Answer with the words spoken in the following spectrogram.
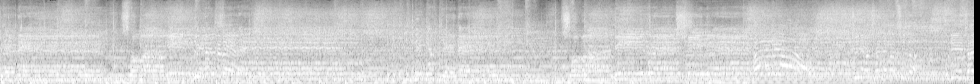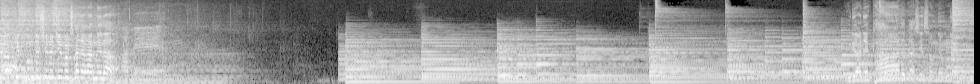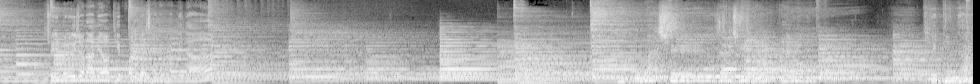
되네 소망이 능력 되네. 능력 되네 소망이 되시네. 할렐루야! 주님을 찬양합시다. 우리의 자유와 기쁨 주시는 주님을 찬양합니다. 우리 안에 가득하신 성령님 주님을 의존하며 기뻐하며 찬양합니다. 무엇을 지날 때 깊은 한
